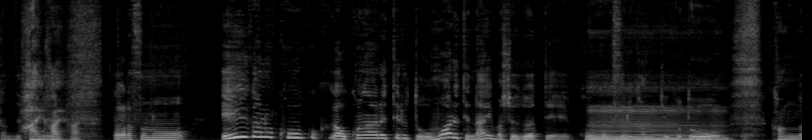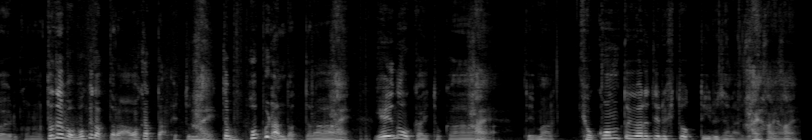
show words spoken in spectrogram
たんですよね。はいはいはい。だからその映画の広告が行われてると思われてない場所でどうやって広告するかっていうことを考えるかな。例えば僕だったらあ分かった。えっとね、はい。多分ポプランだったら、はい。芸能界とか、はい。でまあ虚婚と言われてる人っているじゃないですか、はいはいはい。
